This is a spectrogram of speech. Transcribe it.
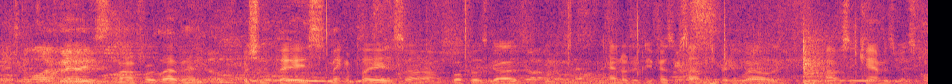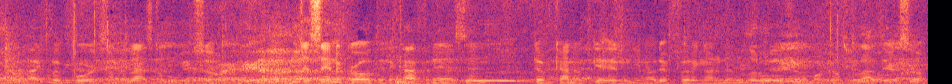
Amen is 9 for 11, pushing the pace, making plays. Um, both of those guys, you know, handled the defensive assignments pretty well. And obviously, Cam has been scoring a high clip for us over the last couple weeks. So uh, just seeing the growth and the confidence and them kind of getting, you know, their footing under them a little bit, feeling more comfortable out there. So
